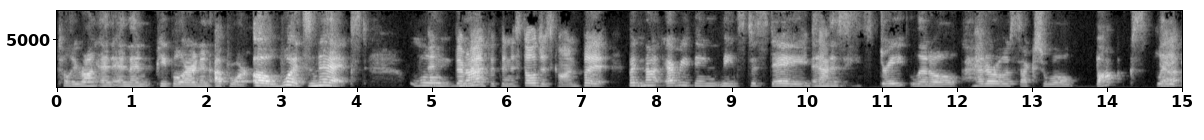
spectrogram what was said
totally wrong, and and then people are in an uproar. Oh, what's next? Well, and they're not- mad that the nostalgia's gone. But but not everything needs to stay in this straight little heterosexual box. Like,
